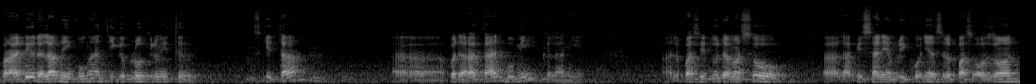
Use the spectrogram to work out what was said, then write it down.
berada dalam lingkungan 30 km sekitar uh, apa daratan bumi ke langit. Uh, lepas itu dah masuk uh, lapisan yang berikutnya selepas ozon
